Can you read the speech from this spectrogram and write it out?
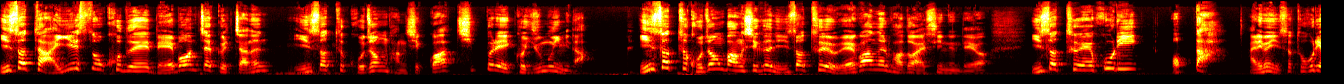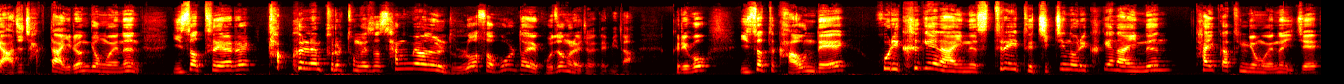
인서트 ISO 코드의 네 번째 글자는 인서트 고정 방식과 칩 브레이커 유무입니다. 인서트 고정 방식은 인서트의 외관을 봐도 알 수 있는데요. 인서트에 홀이 없다. 아니면 인서트 홀이 아주 작다. 이런 경우에는 인서트를 탑 클램프를 통해서 상면을 눌러서 홀더에 고정을 해줘야 됩니다. 그리고 인서트 가운데에 홀이 크게 나 있는 스트레이트 직진 홀이 크게 나 있는 타입 같은 경우에는 이제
